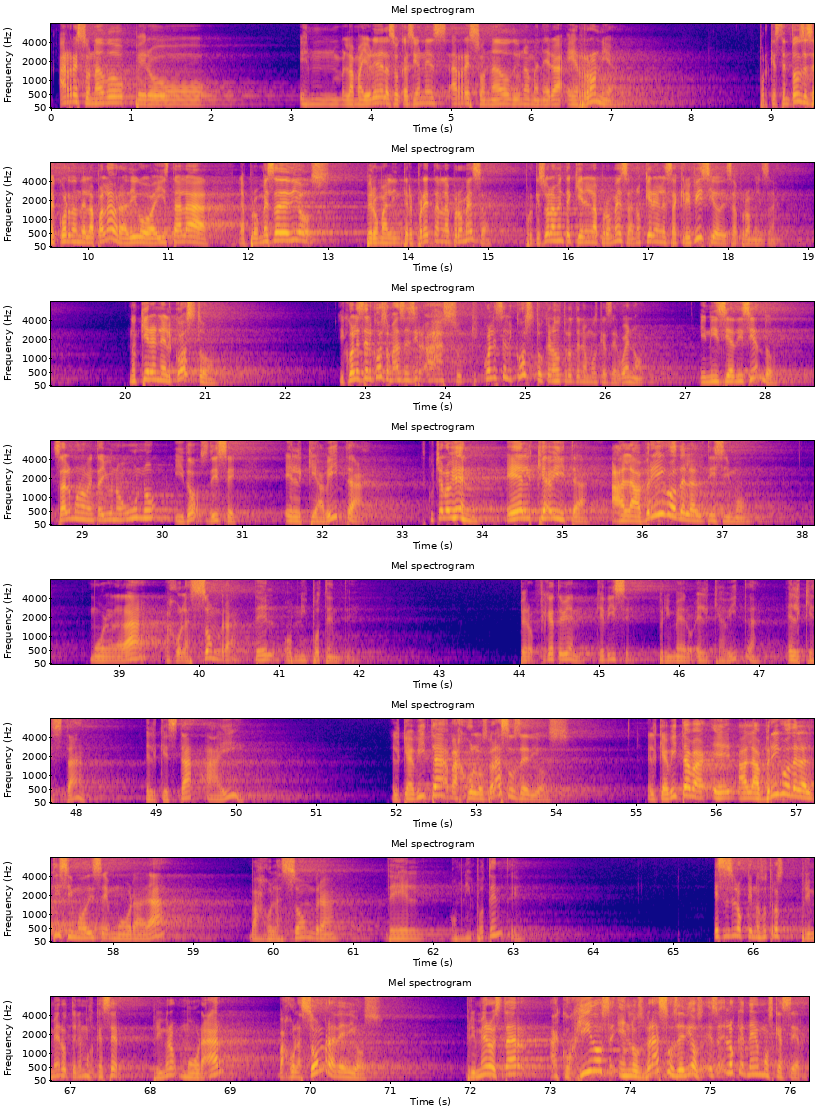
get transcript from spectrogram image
Ha resonado, pero en la mayoría de las ocasiones ha resonado de una manera errónea. Porque hasta entonces se acuerdan de la palabra. Digo, ahí está la, la promesa de Dios, pero malinterpretan la promesa. Porque solamente quieren la promesa, no quieren el sacrificio de esa promesa. No quieren el costo. ¿Y cuál es el costo? Me vas a decir, ah, ¿cuál es el costo que nosotros tenemos que hacer? Bueno, inicia diciendo, Salmo 91, 1 y 2 dice, el que habita, escúchalo bien, el que habita al abrigo del Altísimo morará bajo la sombra del Omnipotente. Pero fíjate bien, ¿qué dice? Primero, el que habita, el que está, el que está ahí el que habita bajo los brazos de Dios, el que habita eh, al abrigo del Altísimo, dice, morará bajo la sombra del Omnipotente. Eso es lo que nosotros primero tenemos que hacer. Primero, morar bajo la sombra de Dios. Primero, estar acogidos en los brazos de Dios. Eso es lo que tenemos que hacer.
